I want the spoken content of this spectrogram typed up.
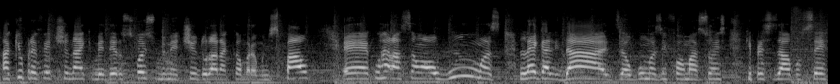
aqui o prefeito Chinaik Medeiros foi submetido lá na Câmara Municipal, é, com relação a algumas legalidades, algumas informações que precisavam ser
